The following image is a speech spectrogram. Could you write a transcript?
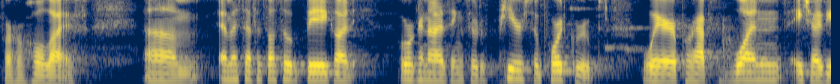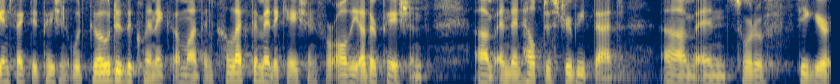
for her whole life. Um, MSF is also big on organizing sort of peer support groups where perhaps one HIV infected patient would go to the clinic a month and collect the medication for all the other patients um, and then help distribute that um, and sort of figure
